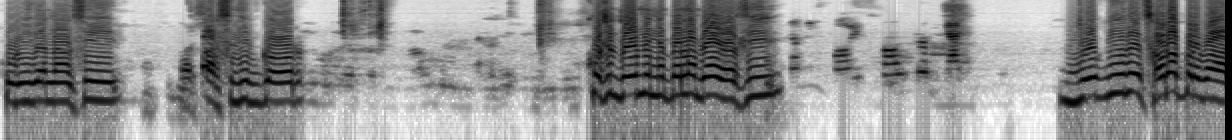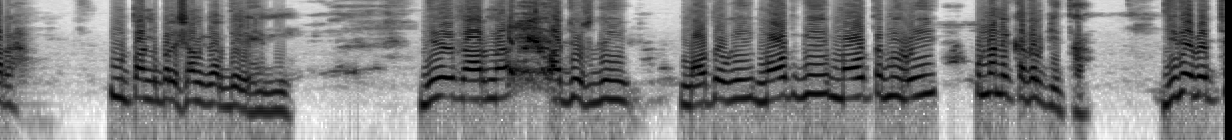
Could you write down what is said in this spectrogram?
ਕੁੜੀ ਦਾ ਨਾਮ ਸੀ ਅਰਸ਼ਦੀਪ ਕੌਰ। ਕੁਝ ਦੋ ਮਹੀਨੇ ਪਹਿਲਾਂ ਵਿਆਹ ਹੋਇਆ ਸੀ। ਜੋ ਕਿ ਉਹਦੇ ਸਹੁਰਾ ਪਰਿਵਾਰ ਨੂੰ ਤੰਗ ਪਰੇਸ਼ਾਨ ਕਰਦੇ ਰਹੇ ਨੇ। ਜਿਹਦੇ ਕਾਰਨ ਅੱਜ ਉਸ ਦੀ ਮੌਤ ਹੋ ਗਈ। ਮੌਤ ਕੀ? ਮੌਤ ਨਹੀਂ ਹੋਈ, ਉਹਨਾਂ ਨੇ ਕਤਲ ਕੀਤਾ। ਜਿਹਦੇ ਵਿੱਚ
